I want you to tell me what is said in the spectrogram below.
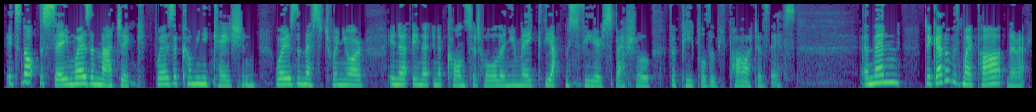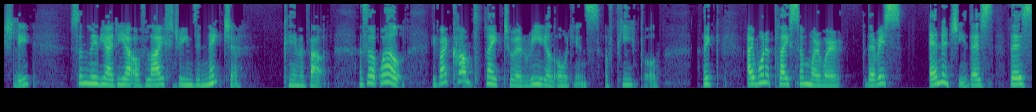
It's not the same. Where's the magic? Where's the communication? Where's the message when you're in a in a in a concert hall and you make the atmosphere special for people to be part of this. And then together with my partner actually, suddenly the idea of live streams in nature came about. I thought, well, if I can't play to a real audience of people, like I want to play somewhere where there is energy. There's there's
